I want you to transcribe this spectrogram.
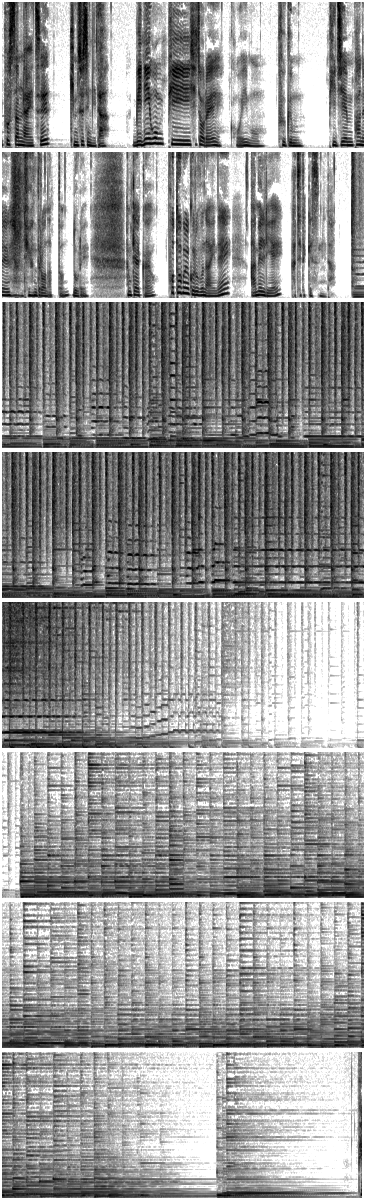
Before Sunrise 김수지입니다. 미니 홈피 시절에 거의 뭐 브금 BGM 판을 뒤흔들어 놨던 노래 함께 할까요? Portable Groove 09의 Amelie 같이 듣겠습니다.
